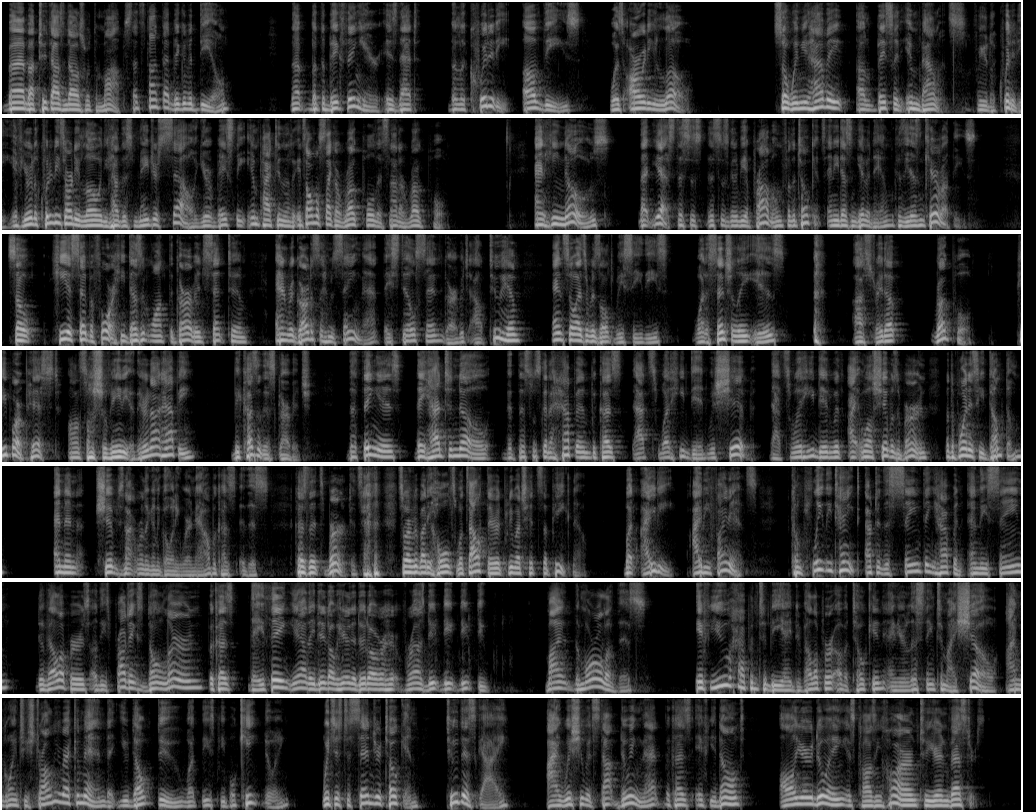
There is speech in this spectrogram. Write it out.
but about $2,000 worth of mops. That's not that big of a deal. But, but the big thing here is that the liquidity of these was already low. So when you have a, a basically an imbalance for your liquidity, if your liquidity is already low and you have this major sell, you're basically impacting the. It's almost like a rug pull that's not a rug pull, and he knows that yes, this is this is going to be a problem for the tokens, and he doesn't give a damn because he doesn't care about these. So he has said before he doesn't want the garbage sent to him, and regardless of him saying that, they still send garbage out to him, and so as a result, we see these what essentially is a straight up rug pull. People are pissed on social media; they're not happy because of this garbage. The thing is, they had to know that this was going to happen because that's what he did with Shib. That's what he did with I well, Shib was a burn, but the point is he dumped them. And then Shib's not really going to go anywhere now because this because it's burnt. It's so everybody holds what's out there. It pretty much hits the peak now. But AIDI, AIDI Finance, completely tanked after the same thing happened. And these same developers of these projects don't learn because they think, yeah, they did it over here, they do it over here for us. Doot, doot, doot, doot. My the moral of this, if you happen to be a developer of a token and you're listening to my show, I'm going to strongly recommend that you don't do what these people keep doing, which is to send your token to this guy. I wish you would stop doing that because if you don't, all you're doing is causing harm to your investors.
